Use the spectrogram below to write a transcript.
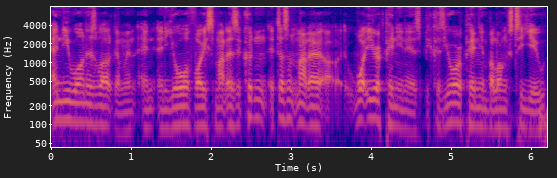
anyone is welcome, and, and, and your voice matters. It couldn't, it doesn't matter what your opinion is because your opinion belongs to you.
